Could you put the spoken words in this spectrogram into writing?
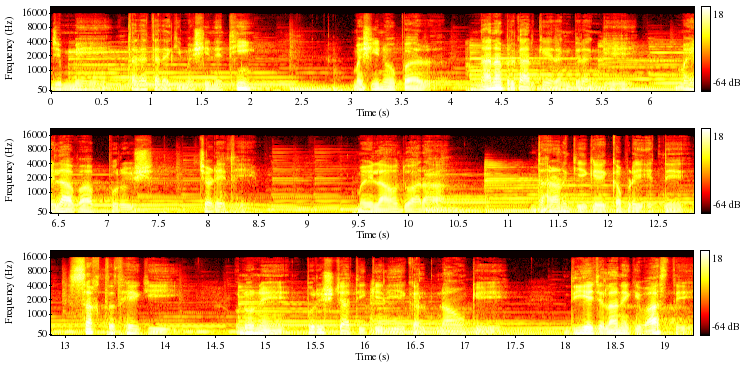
जिम में तरह तरह की मशीनें थीं मशीनों पर नाना प्रकार के रंग बिरंगे महिला व पुरुष चढ़े थे। महिलाओं द्वारा धारण किए गए कपड़े इतने सख्त थे कि उन्होंने पुरुष जाति के लिए कल्पनाओं के दिए जलाने के वास्ते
